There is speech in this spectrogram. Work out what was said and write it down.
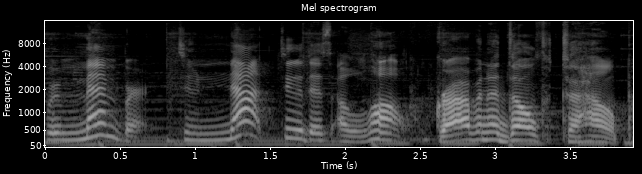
Remember, do not do this alone. Grab an adult to help.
